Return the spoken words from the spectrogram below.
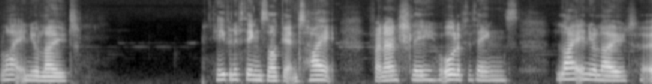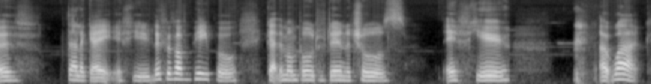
lighten your load. Even if things are getting tight financially, all of the things, lighten your load of delegate. If you live with other people, get them on board with doing the chores. If you at work,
